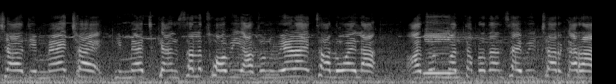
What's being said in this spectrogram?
आजच्या जी मॅच आहे ही मॅच कॅन्सलच व्हावी. अजून वेळ आहे चालू व्हायला. अजून पंतप्रधान साहेब विचार करा.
